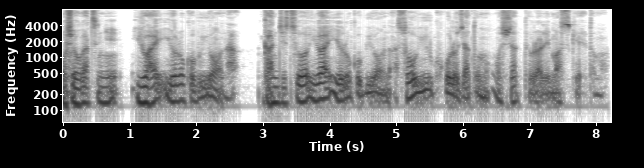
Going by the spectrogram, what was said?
お正月に祝い喜ぶような元日を祝い喜ぶようなそういう心じゃともおっしゃっておられますけれども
